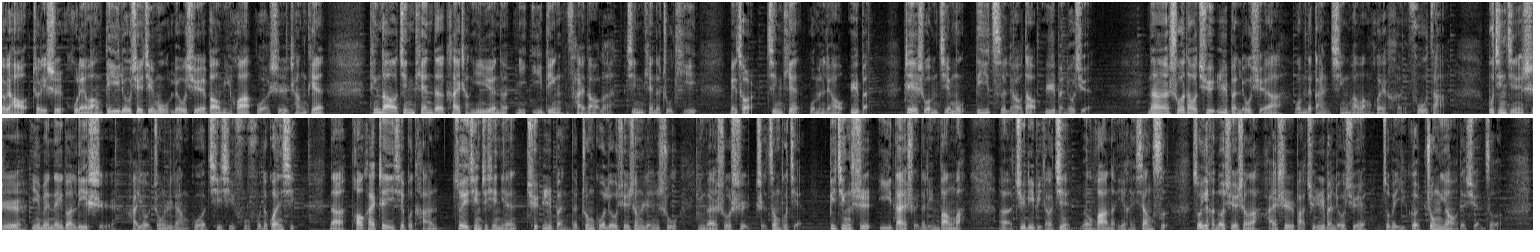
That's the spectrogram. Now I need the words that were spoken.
各位好，这里是互联网第一留学节目《留学爆米花》，我是长天。听到今天的开场音乐呢，你一定猜到了今天的主题。没错，今天我们聊日本，这也是我们节目第一次聊到日本留学。那说到去日本留学啊，我们的感情往往会很复杂，不仅仅是因为那段历史，还有中日两国起起伏伏的关系。那抛开这一些不谈，最近这些年去日本的中国留学生人数应该说是只增不减。毕竟是一带水的邻邦嘛，呃，距离比较近，文化呢也很相似，所以很多学生啊还是把去日本留学作为一个重要的选择。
